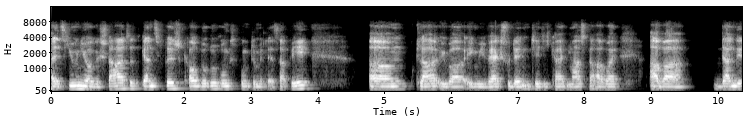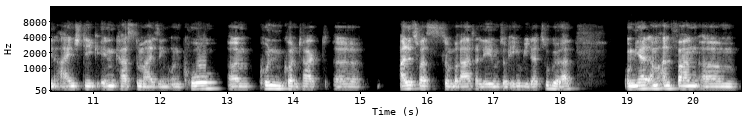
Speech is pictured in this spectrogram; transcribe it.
als Junior gestartet, ganz frisch, kaum Berührungspunkte mit SAP. Ähm, klar, über irgendwie Werkstudententätigkeit, Masterarbeit, aber dann den Einstieg in Customizing und Co., ähm, Kundenkontakt, äh, alles, was zum Beraterleben so irgendwie dazugehört. Und mir hat am Anfang ähm,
